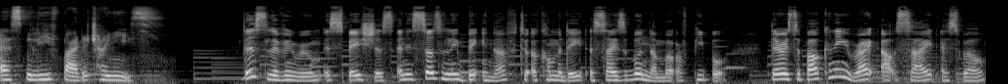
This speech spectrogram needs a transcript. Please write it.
as believed by the Chinese. This living room is spacious and is certainly big enough to accommodate a sizable number of people. There is a balcony right outside as well,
